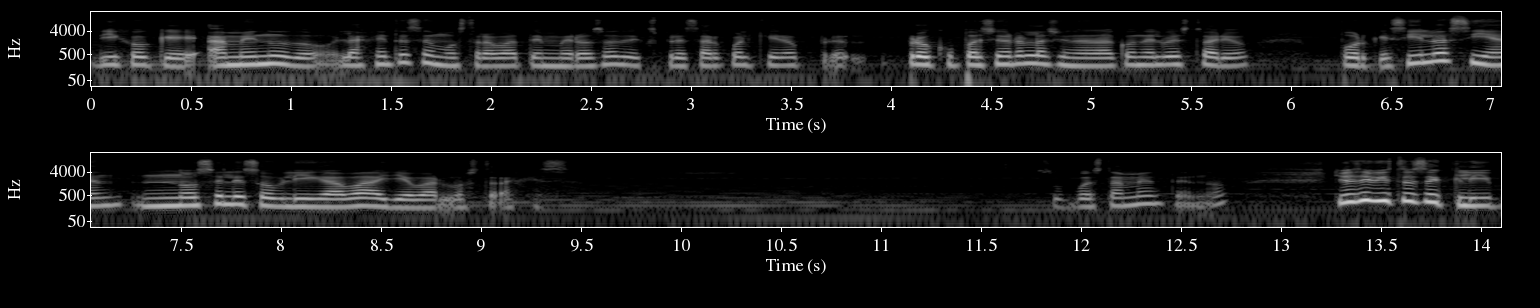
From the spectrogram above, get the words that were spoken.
dijo que a menudo la gente se mostraba temerosa de expresar cualquier pre preocupación relacionada con el vestuario porque si lo hacían no se les obligaba a llevar los trajes. Supuestamente, ¿no? Yo sí he visto ese clip,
